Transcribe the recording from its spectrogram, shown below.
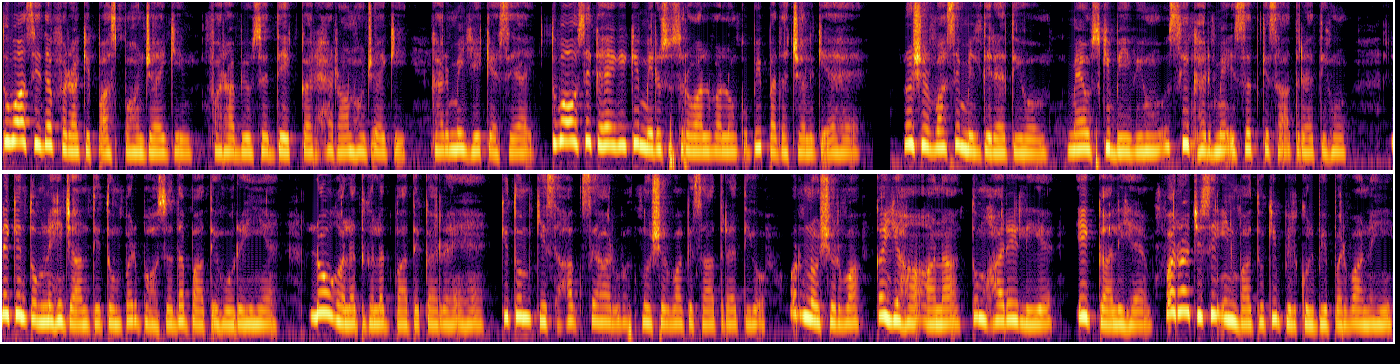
तो वह सीधा फरा के पास पहुँच जाएगी। फरा भी उसे देखकर हैरान हो जाएगी। घर में ये कैसे आई तो वह उसे कहेगी कि मेरे ससुराल वालों को भी पता चल गया है। नौशरवा से मिलती रहती हो। मैं उसकी बीवी हूँ, उसके घर में इज़्ज़त के साथ रहती हूँ। लेकिन तुम नहीं जानती तुम पर बहुत ज़्यादा बातें हो रही हैं। लोग गलत गलत बातें कर रहे हैं कि तुम किस हक से हर वक्त नौशरवा के साथ रहती हो। और नौशरवा का यहाँ आना तुम्हारे लिए एक गाली है। फरा जिसे इन बातों की बिल्कुल भी परवाह नहीं।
